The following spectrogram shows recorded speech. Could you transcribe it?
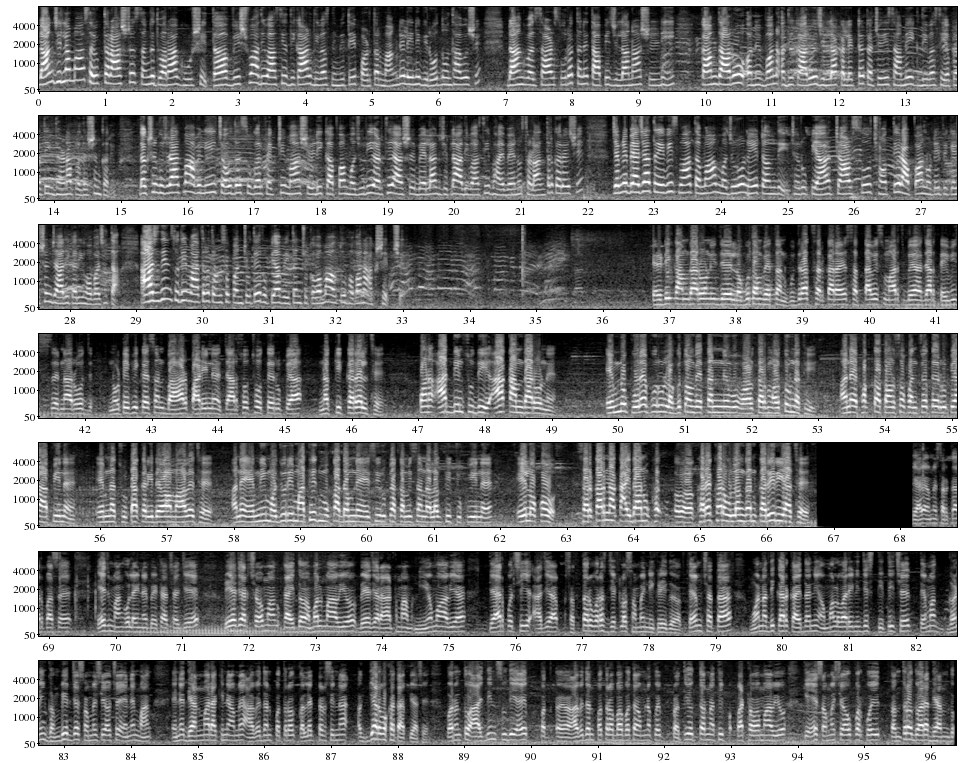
ડાંગ જિલ્લામાં સંયુક્ત રાષ્ટ્ર સંઘ દ્વારા ઘોષિત વિશ્વ આદિવાસી અધિકાર દિવસ નિમિત્તે પડતર માંગને લઈને વિરોધ નોંધાવ્યો છે. ડાંગ, વલસાડ, સુરત અને તાપી જિલ્લાના શિરડી કામદારો અને વન અધિકારીઓએ જિલ્લા કલેક્ટર કચેરી સામે એક દિવસીય પ્રતિક ધરણા પ્રદર્શન કર્યું. દક્ષિણ ગુજરાતમાં આવેલી ચૌદ સુગર ફેક્ટરીમાં શેરડી કાપવા મજૂરી અર્થે આશરે બે લાખ જેટલા આદિવાસી ભાઈ બહેનો સ્થળાંતર કરે છે. જેમને બે હજાર ત્રેવીસમાં તમામ મજૂરોને ટન દીઠ રૂપિયા ચારસો છોતેર આપવા નોટિફિકેશન જારી કરી હોવા છતાં, આજ દિન સુધી માત્ર ત્રણસો પંચોતેર રૂપિયા વેતન ચૂકવવામાં આવતું હોવાના આક્ષેપ છે. શેરડી કામદારોની જે લઘુત્તમ વેતન, ગુજરાત સરકારે સત્તાવીસ માર્ચ બે હજાર તેવીસના રોજ નોટિફિકેશન બહાર પાડીને ચારસો છોતેર રૂપિયા નક્કી કરેલ છે. પણ આજ દિન સુધી આ કામદારોને એમનું પૂરેપૂરું લઘુત્તમ વેતનનું વળતર મળતું નથી અને ફક્ત ત્રણસો પંચોતેર રૂપિયા આપીને એમને છૂટા કરી દેવામાં આવે છે. અને એમની મજૂરીમાંથી જ મુકાદમને એંસી રૂપિયા કમિશન અલગથી ચૂકવીને એ લોકો સરકારના કાયદાનું ખરેખર ઉલ્લંઘન કરી રહ્યા છે. ત્યારે અમે સરકાર પાસે એ જ માંગો લઈને બેઠા છે જે બે હજાર છમાં કાયદો અમલમાં આવ્યો, બે હજાર આઠમાં નિયમો આવ્યા ત્યાર પછી આજે આ સત્તર વર્ષ જેટલો સમય નીકળી ગયો. તેમ છતાં, વન અધિકાર કાયદાની અમલવારીની જે સ્થિતિ છે, તેમાં ઘણી ગંભીર જે સમસ્યાઓ છે, એને માંગ, એને ધ્યાનમાં રાખીને અમે આવેદનપત્રો કલેક્ટરશ્રીના અગિયાર વખત આપ્યા છે. પરંતુ આજ દિન સુધી એ આવેદનપત્ર બાબતે અમને કોઈ પ્રત્યુત્તર નથી પાઠવવામાં આવ્યો કે એ સમસ્યા ઉપર કોઈ તંત્ર દ્વારા ધ્યાન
